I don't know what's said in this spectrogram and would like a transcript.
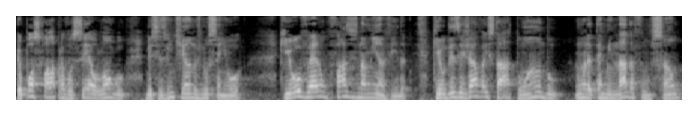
Eu posso falar para você ao longo desses 20 anos no Senhor que houveram fases na minha vida que eu desejava estar atuando em uma determinada função,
